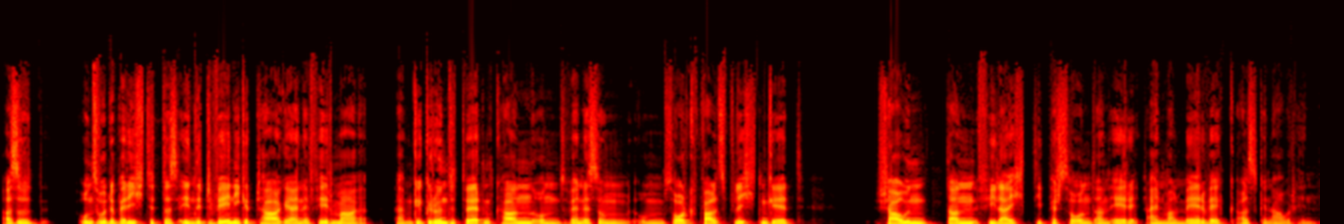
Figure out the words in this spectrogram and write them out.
Also uns wurde berichtet, dass innerhalb weniger Tage eine Firma ähm, gegründet werden kann und wenn es um, um Sorgfaltspflichten geht, schauen dann vielleicht die Personen dann eher einmal mehr weg als genauer hin.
